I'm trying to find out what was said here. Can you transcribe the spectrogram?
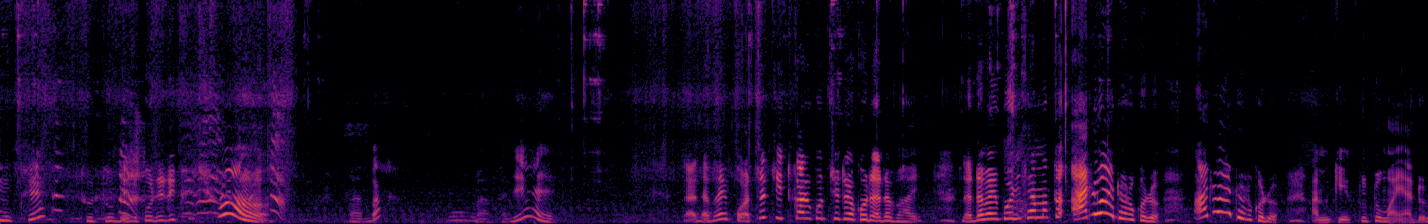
মুখে থুতু বের করে রেখেছো? বাবা বাবা রে দাদা ভাই কত চিৎকার করছে দেখো দাদা ভাই দাদা ভাই বলছে আমাকে আরও আদর করো, আরও আদর করো। আমি কি একটু তোমায় আদর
